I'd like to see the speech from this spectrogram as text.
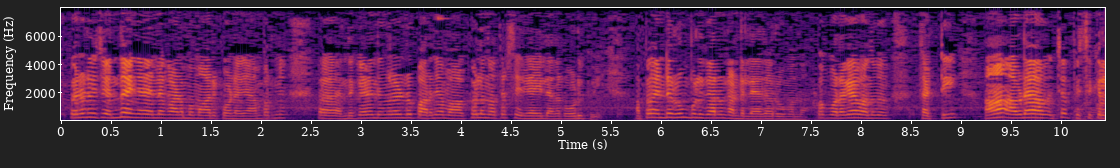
അപ്പൊ എന്നോട് ചോദിച്ചു എന്താ ഇങ്ങനെ എന്നെ കാണുമ്പോൾ മാറിപ്പോണേ? ഞാൻ പറഞ്ഞു "ആ, എന്തൊക്കെയാണ് നിങ്ങളോട് പറഞ്ഞ വാക്കുകളൊന്നും അത്ര ശരിയായില്ല. എന്നിട്ട് ഓടിപ്പോയി. അപ്പൊ എന്റെ റൂം പുള്ളിക്കാരൻ കണ്ടല്ലേ ഏതാ റൂമെന്ന് അപ്പൊ പുറകെ വന്ന് തട്ടി ആ അവിടെ ഫിസിക്കൽ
